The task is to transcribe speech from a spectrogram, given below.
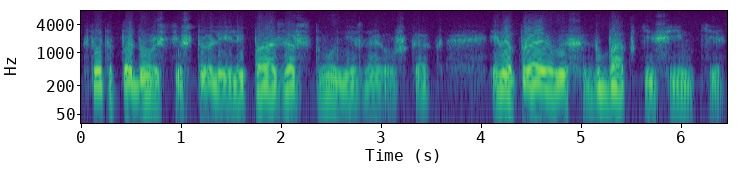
Кто-то по дурости, что ли, или по озорству, не знаю уж как, и направил их к бабке Фимке.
